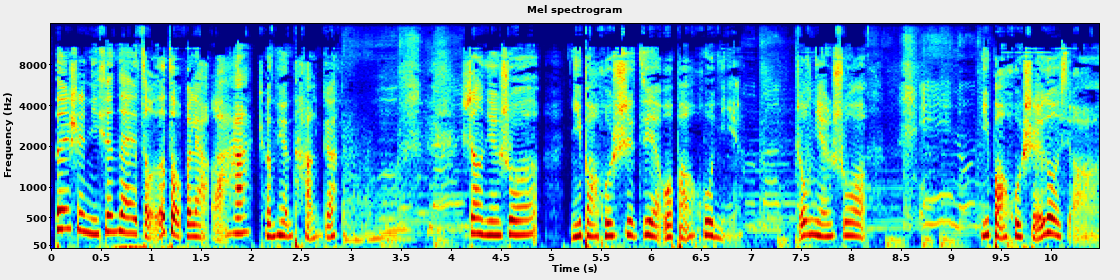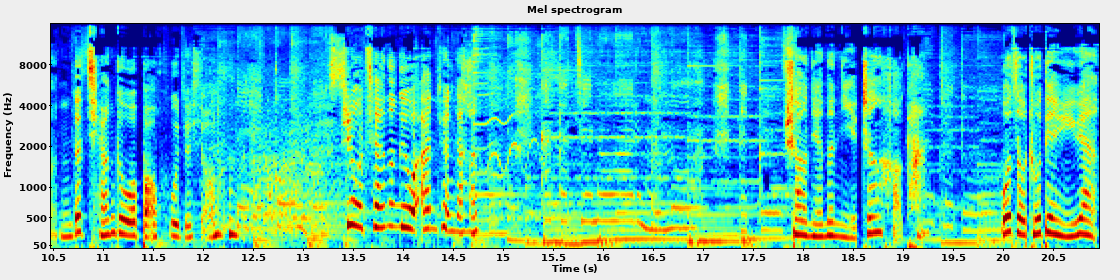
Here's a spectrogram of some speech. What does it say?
但是你现在走都走不了了哈，成天躺着。”少年说：“你保护世界，我保护你。”中年说。你保护谁都行，你的钱给我保护就行了。只有钱能给我安全感。少年的你真好看。我走出电影院，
